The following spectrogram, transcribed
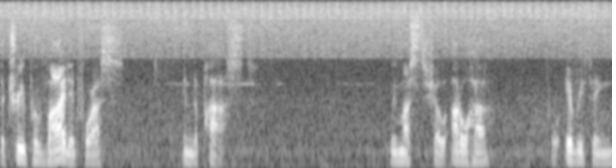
The tree provided for us in the past. We must show aroha for everything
